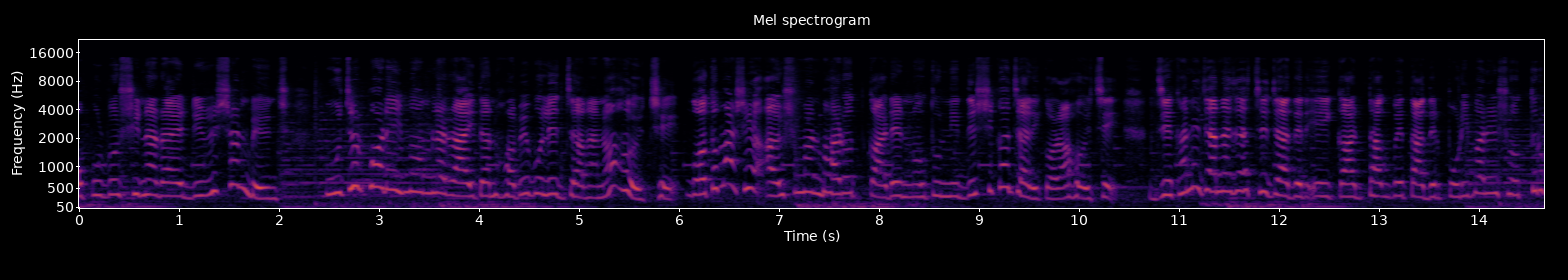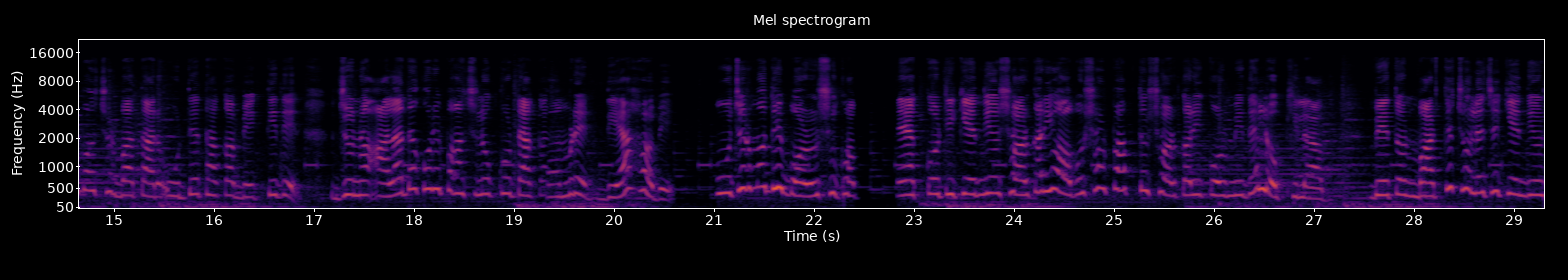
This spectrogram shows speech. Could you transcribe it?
অপূর্ব সিনহা রায়ের ডিভিশন বেঞ্চ। পুজোর পর এই মামলার রায়দান হবে বলে জানানো হয়েছে। গত মাসে আয়ুষ্মান ভারত কার্ডের নতুন নির্দেশিকা জারি করা হয়েছে। যেখানে জানা যাচ্ছে, যাদের এই কার্ড থাকবে, তাদের পরিবারের সত্তর বছর বা তার ঊর্ধ্বে থাকা ব্যক্তিদের জন্য আলাদা করে পাঁচ লক্ষ টাকা কম রেট দেয়া হবে। পুজোর মধ্যে বড় সুখবর, এক কোটি কেন্দ্রীয় সরকারি অবসরপ্রাপ্ত সরকারি কর্মীদের লক্ষ্মী লাভ বেতন বাড়তে চলেছে কেন্দ্রীয়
